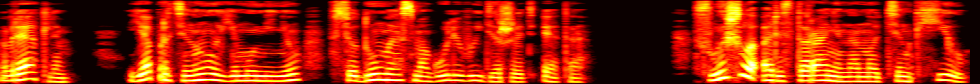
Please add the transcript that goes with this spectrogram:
«Вряд ли». Я протянула ему меню, все думая, смогу ли выдержать это. Слышала о ресторане на Ноттинг-Хилл,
